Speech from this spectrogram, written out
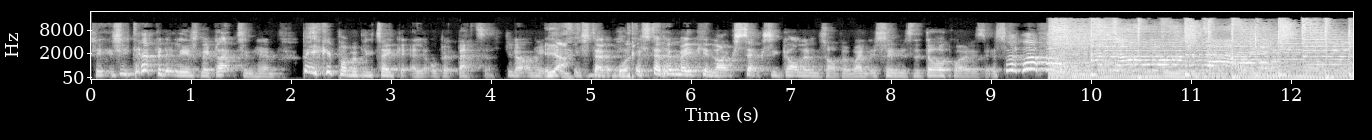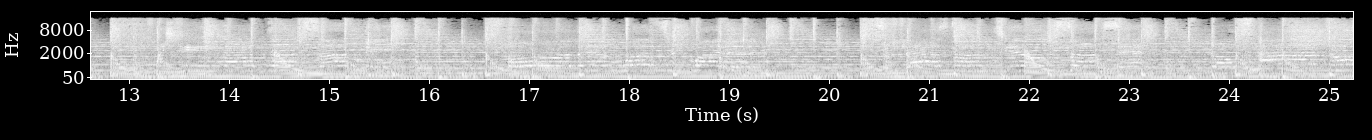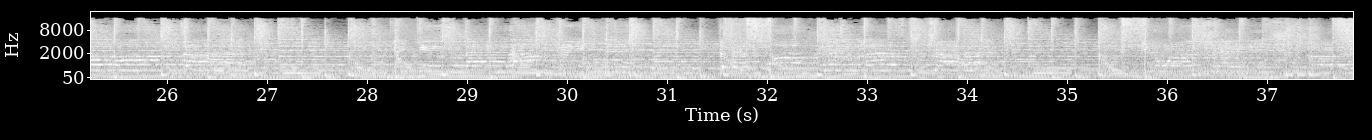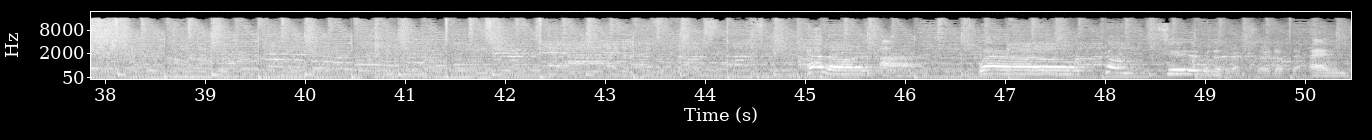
She, she definitely is neglecting him, but he could probably take it a little bit better. Do you know what I mean? Yeah. Instead of instead of making like sexy golems of her when as soon as the door closes. episode of the End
